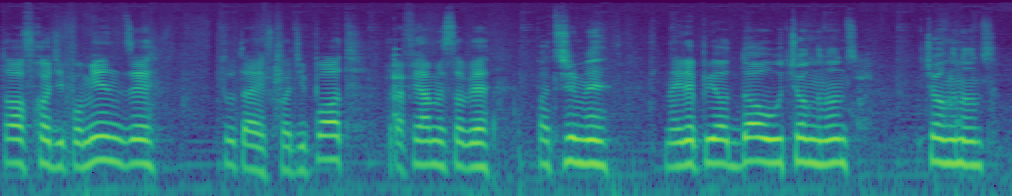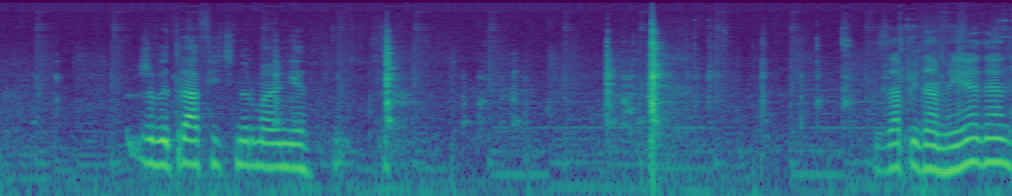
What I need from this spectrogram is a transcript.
to wchodzi pomiędzy, tutaj wchodzi pod. Trafiamy sobie, patrzymy najlepiej od dołu, ciągnąc, ciągnąc, żeby trafić normalnie. Zapinamy jeden.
